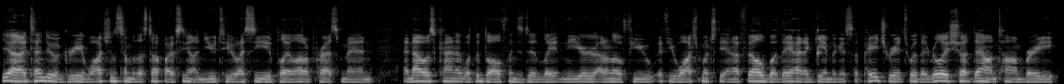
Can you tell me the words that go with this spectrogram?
Yeah, I tend to agree. Watching some of the stuff I've seen on YouTube, I see you play a lot of press man, and that was kind of what the Dolphins did late in the year. I don't know if you if you watch much of the NFL, but they had a game against the Patriots where they really shut down Tom Brady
